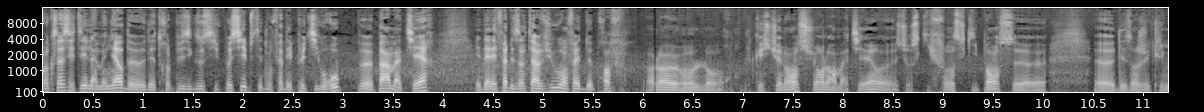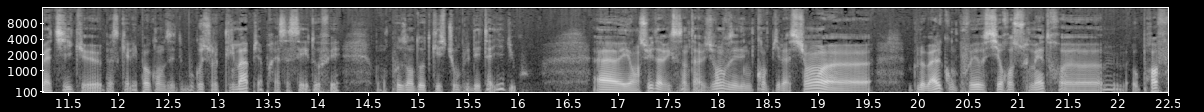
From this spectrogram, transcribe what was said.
Donc ça c'était la manière d'être le plus exhaustif possible. C'était de faire des petits groupes par matière et d'aller faire des interviews en fait de profs en leur, questionnant sur leur matière sur ce qu'ils font ce qu'ils pensent des enjeux climatiques parce qu'à l'époque on faisait beaucoup sur le climat puis après ça s'est étoffé en posant d'autres questions plus détaillées du coup. euh, et ensuite, avec ces interviews, vous avez une compilation euh, globale qu'on pouvait aussi resoumettre euh, aux profs,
